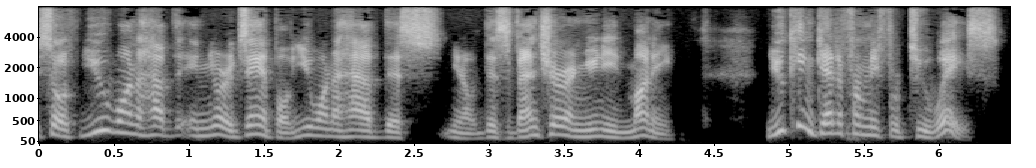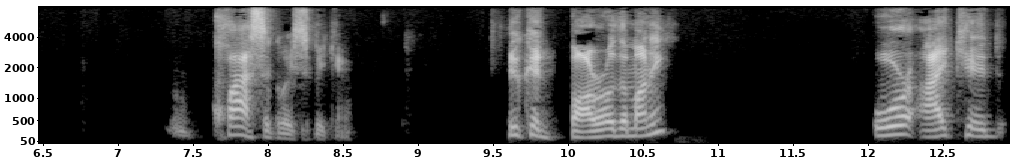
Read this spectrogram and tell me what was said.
so if you want to have, the, in your example, you want to have this, you know, this venture and you need money, you can get it from me for two ways, classically speaking. You could borrow the money, or I could,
